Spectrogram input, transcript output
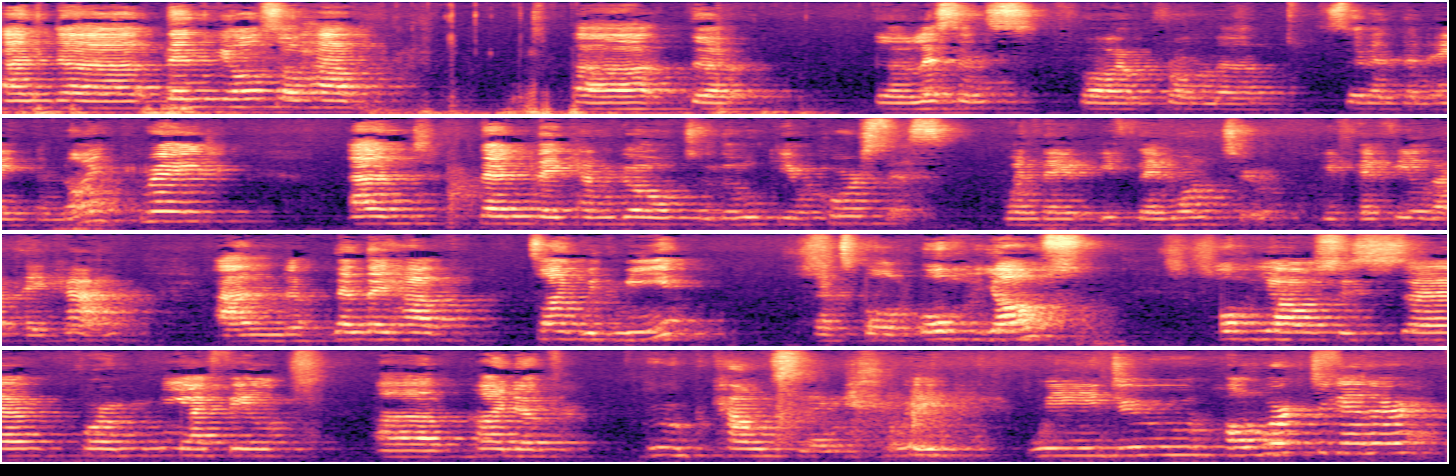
And uh, then we also have uh, the, the lessons from, from uh, 7th and 8th and 9th grade, and then they can go to the Lukio courses when they, if they want to, if they feel that they can. And then they have time with me, that's called ohjaus. Ohjaus is, uh, for me, I feel, uh, kind of group counseling. we, we do homework together.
